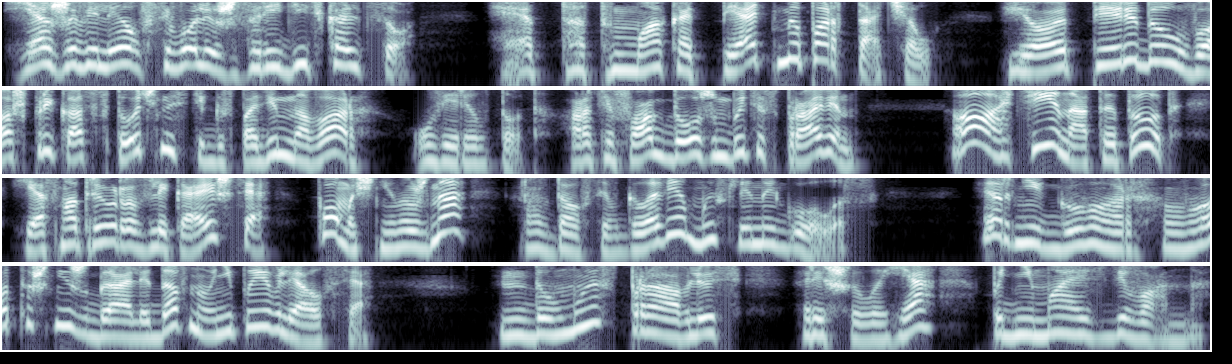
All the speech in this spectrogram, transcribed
«Я же велел всего лишь зарядить кольцо. Этот маг опять напортачил». «Я передал ваш приказ в точности, господин Навар», — уверил тот. «Артефакт должен быть исправен». «О, Тина, ты тут? Я смотрю, развлекаешься? Помощь не нужна?» — раздался в голове мысленный голос. «Эрнигор, вот уж не ждали, давно не появлялся». «Думаю, справлюсь», — решила я, поднимаясь с дивана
